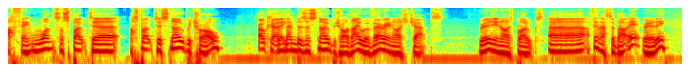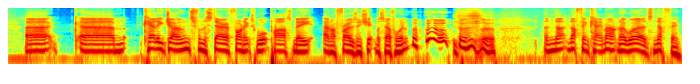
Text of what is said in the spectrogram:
I think once I spoke to I spoke to Snow Patrol. Okay. The members of Snow Patrol. They were very nice chaps. Really nice blokes. Uh, I think that's about it, really. Uh, um, Kelly Jones from the Stereophonics walked past me, and I froze and shit myself and went, and no, nothing came out. No words. Nothing.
